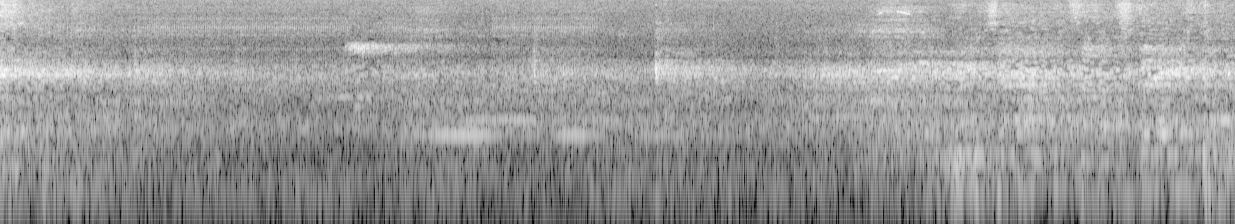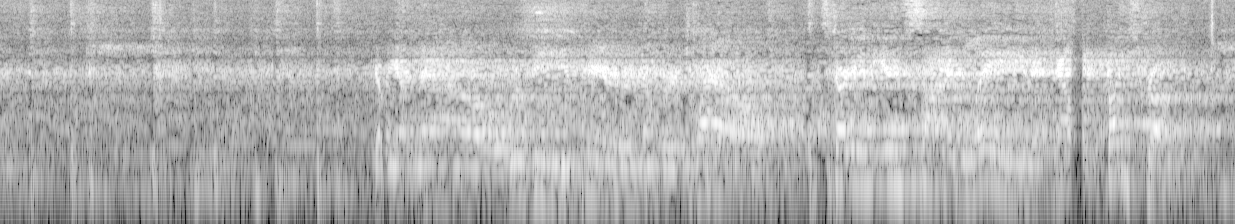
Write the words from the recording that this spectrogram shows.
Coming up now, Ruby pair number 12. Starting in the inside lane, Ellie Thunstrom.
